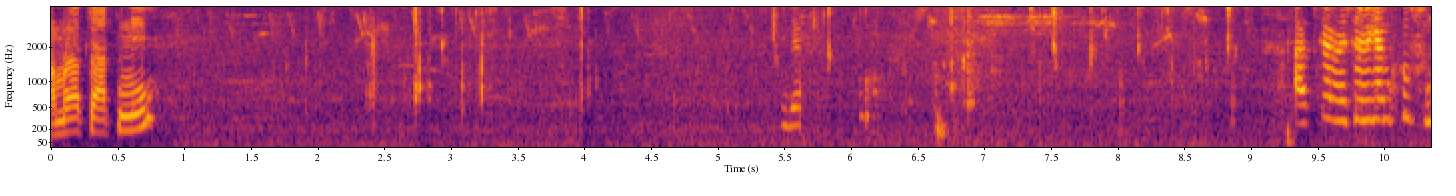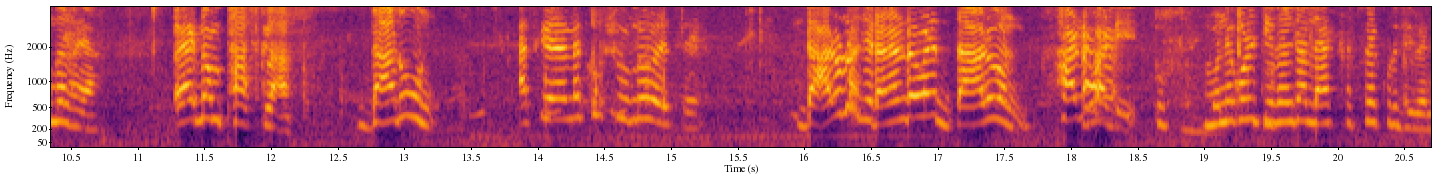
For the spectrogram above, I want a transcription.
আমরা চাটনি। আজকের রেসিপি কিন্তু খুব সুন্দর হয় একদম ফার্স্ট ক্লাস দারুণ আজকে রান্না খুব সুন্দর হয়েছে। দারুণ হয়েছে রান্নাটা মানে দারুণ। ফাটাফাটি। মনে করে চ্যানেলটা লাইক সাবস্ক্রাইব করে দিবেন।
